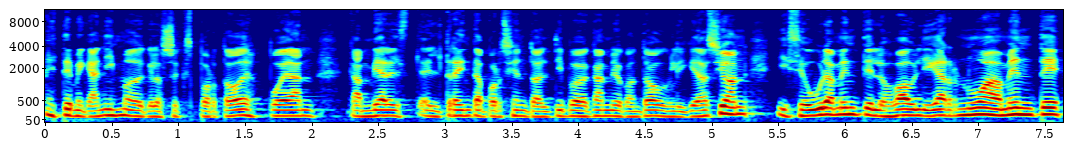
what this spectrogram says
este mecanismo de que los exportadores puedan cambiar el, 30% del tipo de cambio contado con liquidación y seguramente los va a obligar nuevamente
